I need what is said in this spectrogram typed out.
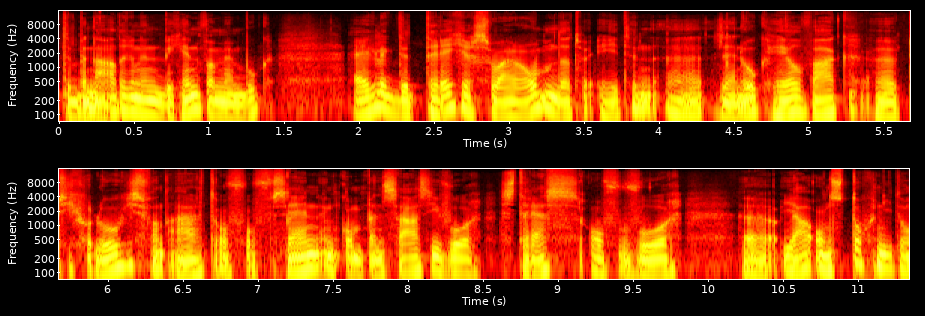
te benaderen in het begin van mijn boek. Eigenlijk de triggers waarom dat we eten, uh, zijn ook heel vaak uh, psychologisch van aard of, of zijn een compensatie voor stress of voor uh, ja, ons toch niet 100%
